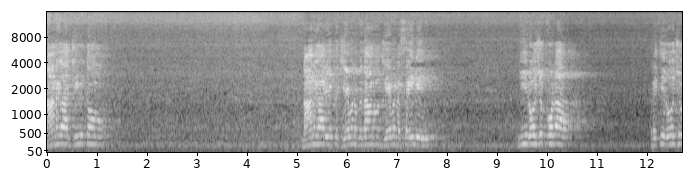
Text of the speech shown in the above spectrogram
నాన్నగారి జీవితం నాన్నగారి యొక్క జీవన విధానం జీవన శైలి ఈ రోజు కూడా ప్రతిరోజు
